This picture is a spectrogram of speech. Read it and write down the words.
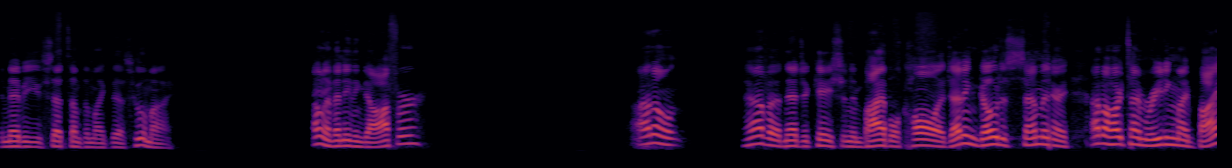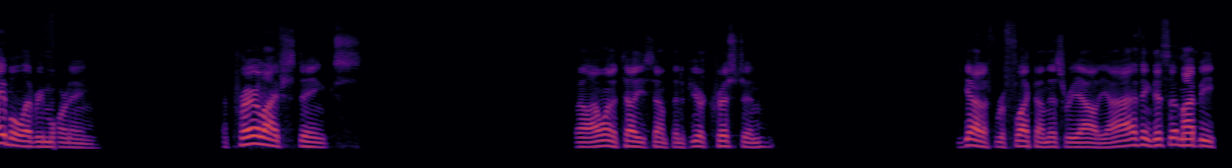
And maybe you've said something like this Who am I? I don't have anything to offer. I don't have an education in Bible college. I didn't go to seminary. I have a hard time reading my Bible every morning. My prayer life stinks. Well, I want to tell you something. If you're a Christian, you got to reflect on this reality. I think this might be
